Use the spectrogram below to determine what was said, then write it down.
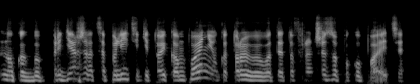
ну, как бы придерживаться политики той компании, у которой вы вот эту франшизу покупаете.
